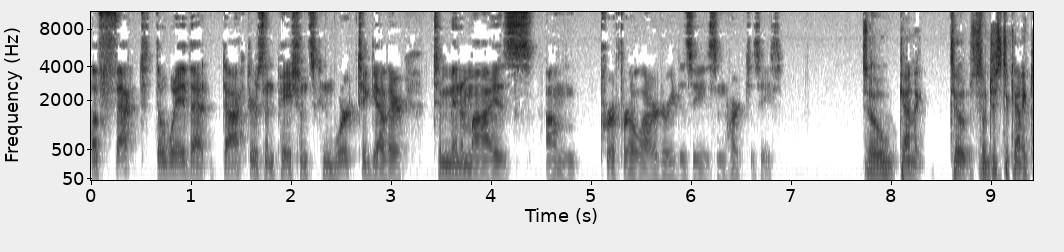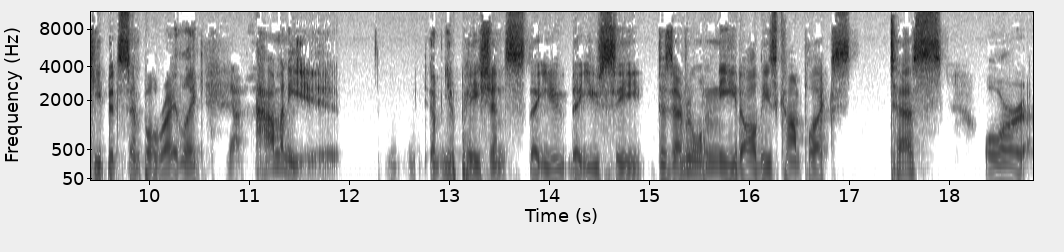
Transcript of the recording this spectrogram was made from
affect the way that doctors and patients can work together to minimize um, peripheral artery disease and heart disease. So, kind of, so, so just to kind of keep it simple, right? Like, yeah. how many your patients that you that you see does everyone need all these complex tests, or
